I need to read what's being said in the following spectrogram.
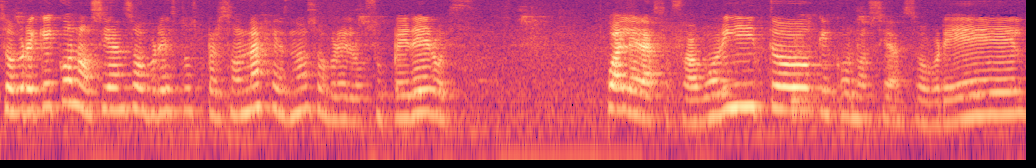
sobre qué conocían sobre estos personajes, ¿no? Sobre los superhéroes. ¿Cuál era su favorito? ¿Qué conocían sobre él?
